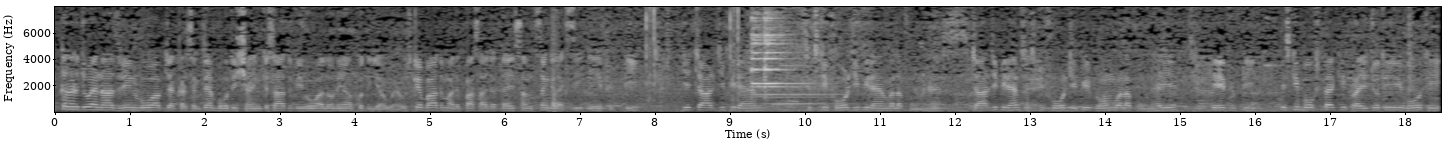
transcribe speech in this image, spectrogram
ब्लैक कलर जो है नाजरीन, वो आप चेक कर सकते हैं। बहुत ही शाइन के साथ वीवो वालों ने आपको दिया हुआ है। उसके बाद हमारे पास आ जाता है सैमसंग गलेक्सी ए फिफ्टी ये चार G B RAM sixty four G B RAM वाला फ़ोन है। चार G B RAM sixty four G B ROM वाला फ़ोन है ये ए फिफ्टी इसकी बॉक्स पैक की प्राइस जो थी, वो थी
